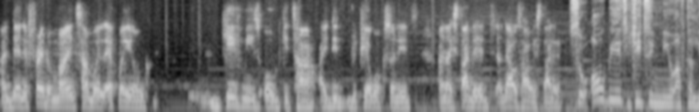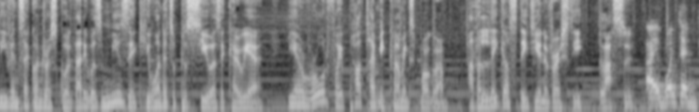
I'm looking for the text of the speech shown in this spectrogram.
And then a friend of mine, Samuel Ekmayong, gave me his old guitar. I did repair works on it and I started, and that was how it started. So, albeit GT knew after leaving secondary school that it was music he wanted to pursue as a career, he enrolled for a part time economics program at the Lagos State University, LASU? I wanted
